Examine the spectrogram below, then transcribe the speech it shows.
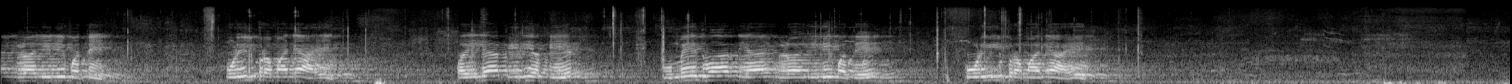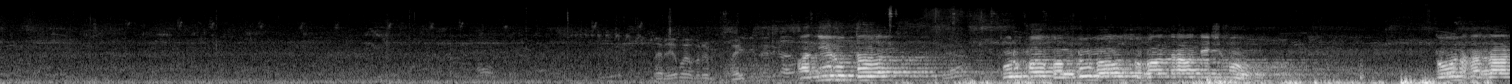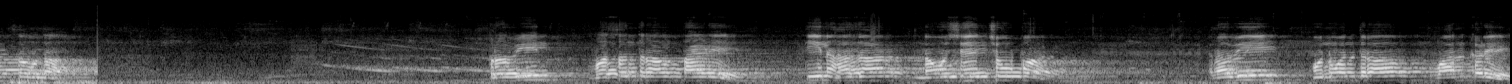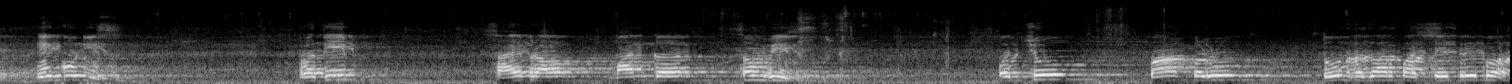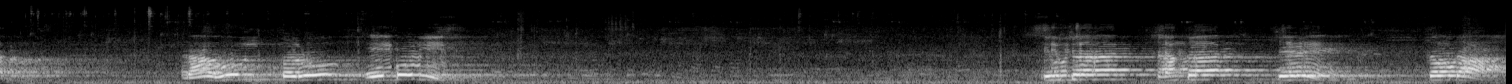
मिळालेली मते पुढील प्रमाणे आहेत. पहिल्या फेरी अखेर उमेदवार न्याय मिळालेली मते पुढील प्रमाणे आहेत. अनिरुद्ध उर्फ बबलू भाऊ सुभानराव देशमुख. दोन हजार चौदा. प्रवीण वसंतराव तायडे तीन हजार नऊशे चौपन्न. रवी गुणवंतराव वानखळे एकोणीस. प्रदीप साहेबराव मानकर सव्वीस. बच्चू बा कडू दोन हजार पाचशे त्रेपन्न. राहुल कडू एकोणीस. शिवचरण शंकर चेडे चौदा.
